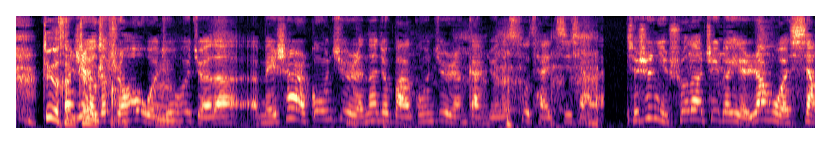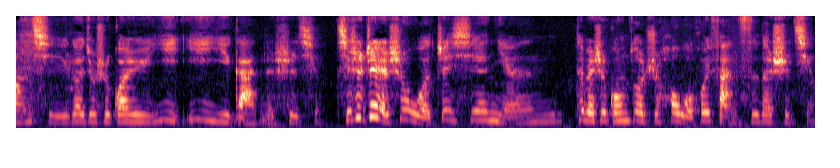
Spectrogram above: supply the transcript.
这个很但是有。的时候我就嗯会觉得、呃没事儿，工具人那就把工具人感觉的素材记下来。其实你说到这个，也让我想起一个就是关于意意义感的事情。其实这也是我这些年，特别是工作之后，我会反思的事情。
